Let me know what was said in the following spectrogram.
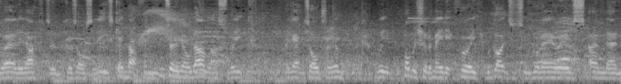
Really have to because obviously these came back from 2 0 down last week against Altrincham. we probably should have made it three. We got into some good areas, and then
